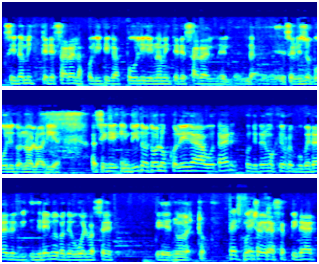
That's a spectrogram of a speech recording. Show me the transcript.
Si no me interesaran las políticas públicas y no me interesara el, servicio público, no lo haría. Así que invito a todos los colegas a votar porque tenemos que recuperar el gremio para que vuelva a ser eh, nuestro. Muchas gracias, Pilar.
